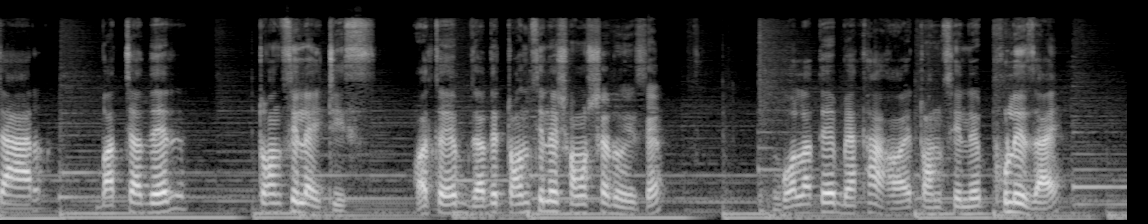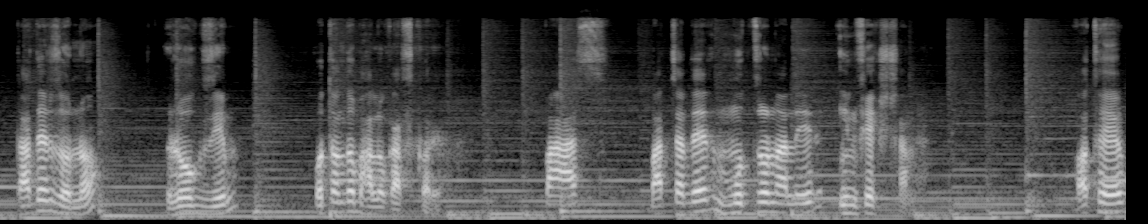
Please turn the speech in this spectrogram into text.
চার, বাচ্চাদের টনসিলাইটিস অতএব যাদের টনসিলের সমস্যা রয়েছে, গলাতে ব্যথা হয় টনসিলে ফুলে যায়, তাদের জন্য রোগজিম অত্যন্ত ভালো কাজ করে। পাঁচ, বাচ্চাদের মূত্রনালীর ইনফেকশান অতএব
